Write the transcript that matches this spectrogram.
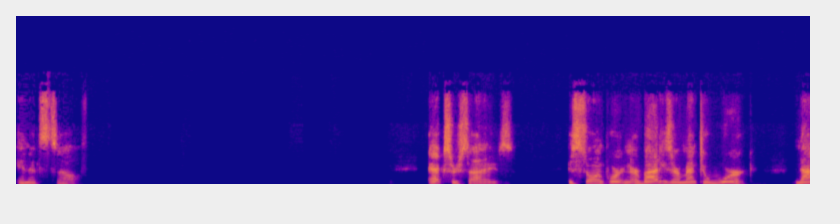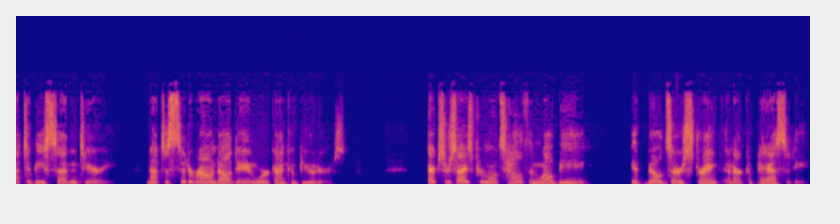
in itself. Exercise is so important. Our bodies are meant to work, not to be sedentary, not to sit around all day and work on computers. Exercise promotes health and well being. It builds our strength and our capacity.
